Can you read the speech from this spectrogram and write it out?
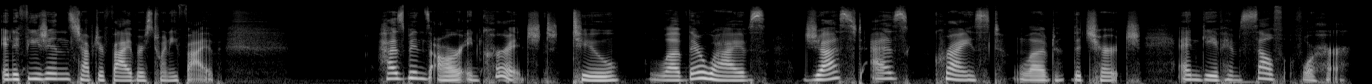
in Ephesians chapter 5 verse 25. Husbands are encouraged to love their wives just as Christ loved the church and gave himself for her.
